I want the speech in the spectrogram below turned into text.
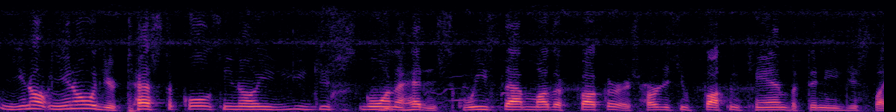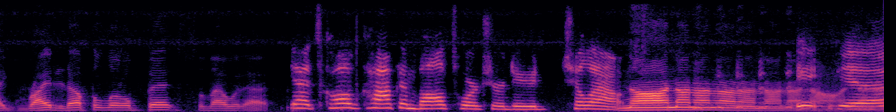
you know, you know, with your testicles, you know, you, you just go on ahead and squeeze that motherfucker as hard as you fucking can, but then you just like ride it up a little bit, so that would that. Yeah, it's called cock and ball torture, dude. Chill out. No, no, no, no, no, no, no, It- no. yeah.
